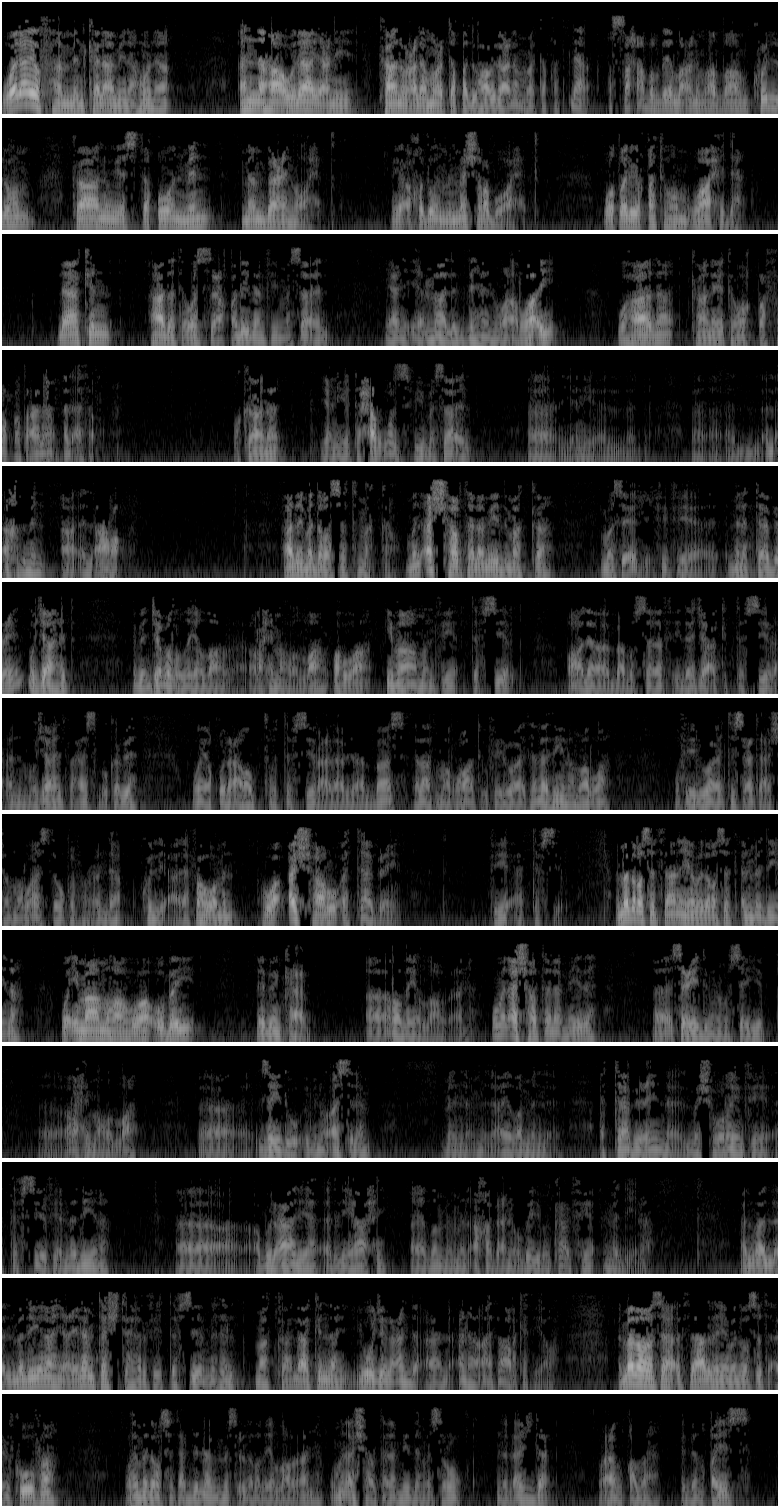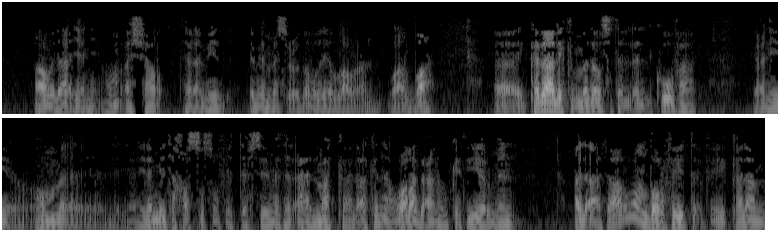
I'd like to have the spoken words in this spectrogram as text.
ولا يفهم من كلامنا هنا أن هؤلاء يعني كانوا على معتقد وهؤلاء على معتقد. لا الصحابة رضي الله عنهم وأرضاهم كلهم كانوا يستقون من منبع واحد يأخذون من مشرب واحد وطريقتهم واحدة. لكن هذا توسع قليلا في مسائل يعني إعمال الذهن والرأي وهذا كان يتوقف فقط على الأثر وكان يعني يتحرز في مسائل آه، يعني آه، الأخذ من الآراء. هذه مدرسة مكة. من أشهر تلاميذ مكة في في من التابعين مجاهد ابن جبل رضي الله رحمه الله وهو إمام في التفسير. قال بعض السلف إذا جاءك التفسير عن مجاهد فحسبك به. ويقول عرضت التفسير على ابن عباس ثلاث مرات وفي رواية ثلاثين مرة وفي رواية تسعة عشر مرة أستوقفه عند كل آية. فهو من هو أشهر التابعين في التفسير. المدرسة الثانية هي مدرسة المدينة. وإمامها هو أبي بن كعب آه، رضي الله عنه. ومن أشهر تلاميذه آه، سعيد بن المسيب آه، رحمه الله زيد بن أسلم من, من أيضا من التابعين المشهورين في التفسير في المدينة أبو العالية الرياحي أيضا ممن أخذ عن أبي بن كعب في المدينة. المدينة يعني لم تشتهر في التفسير مثل مكة لكنه يوجد عند عنها آثار كثيرة. المدرسة الثالثة هي مدرسة الكوفة وهي مدرسة عبد الله بن مسعود رضي الله عنه ومن أشهر تلاميذه مسروق بن الأجدع وعلقمة بن قيس. هؤلاء يعني هم أشهر تلاميذ ابن مسعود رضي الله عنه وأرضاه. آه، كذلك مدرسة الكوفة يعني هم يعني لم يتخصصوا في التفسير مثل أهل مكة لكنه ورد عنهم كثير من الآثار. وانظر في في كلام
